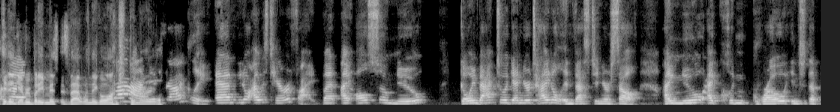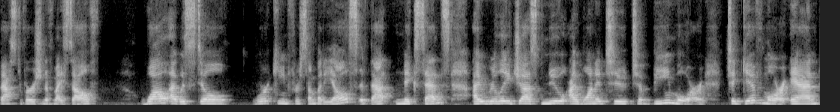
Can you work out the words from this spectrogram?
I think but, everybody misses that when they go entrepreneurial. Yeah, exactly. And, you know, I was terrified, but I also knew going back to again your title, invest in yourself. I knew I couldn't grow into the best version of myself while I was still working for somebody else if that makes sense. I really just knew i wanted to to be more to give more and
